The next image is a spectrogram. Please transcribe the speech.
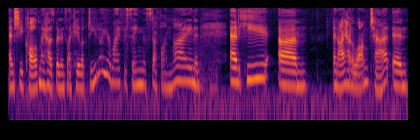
and she called my husband and was like hey look do you know your wife is saying this stuff online? And and he um and i had a long chat and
